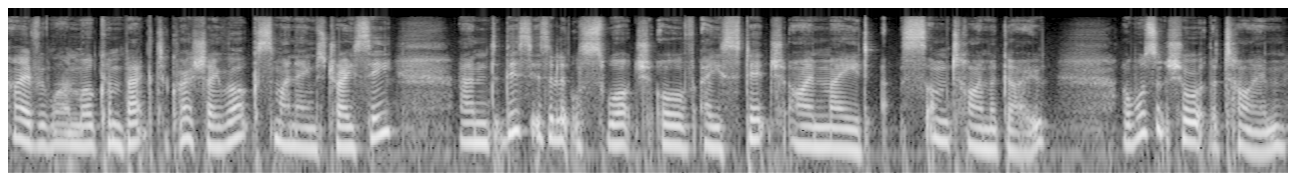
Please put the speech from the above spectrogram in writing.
Hi everyone, welcome back to Crochet Rocks. My name's Tracy and this is a little swatch of a stitch I made some time ago. I wasn't sure at the time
